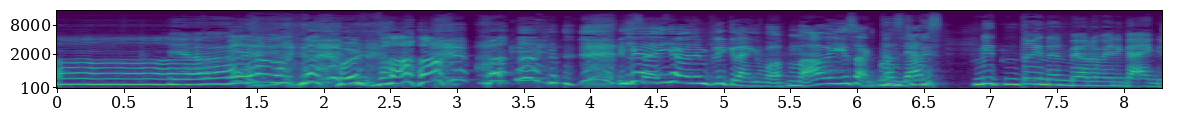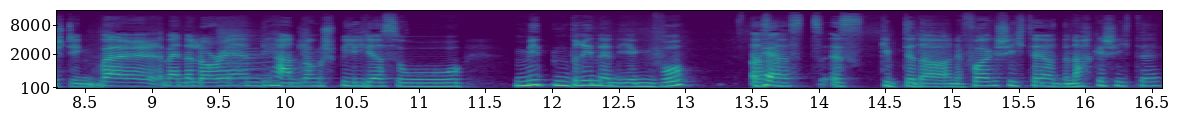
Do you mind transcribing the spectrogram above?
ja. mehr mir culpa. Ich, ich habe einen Blick reingeworfen, aber wie gesagt, man Also lernt. Mittendrin mehr oder weniger eingestiegen, weil Mandalorian, die Handlung spielt ja so mittendrin irgendwo. Das Okay. heißt, es gibt ja da eine Vorgeschichte und eine Nachgeschichte.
